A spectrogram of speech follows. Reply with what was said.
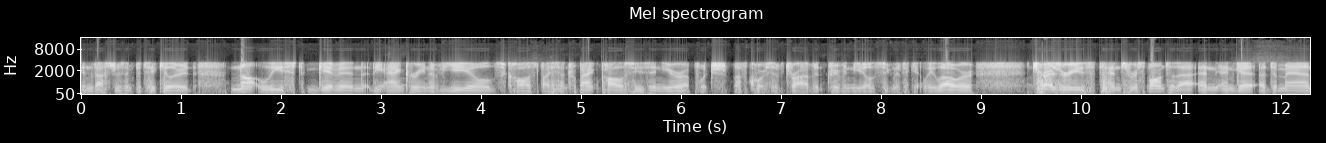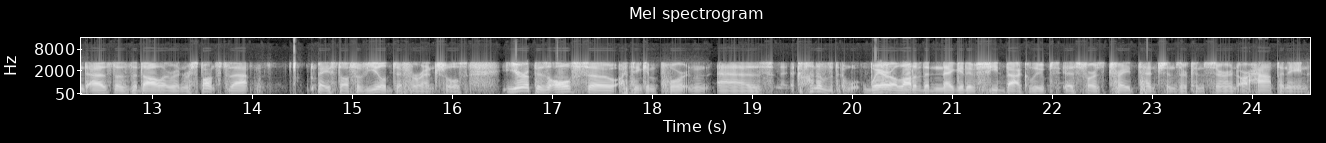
investors in particular, not least given the anchoring of yields caused by central bank policies in Europe, which, of course, have driven, driven yields significantly lower. Treasuries tend to respond to that and, and get a demand, as does the dollar in response to that based off of yield differentials. Europe is also, I think, important as kind of where a lot of the negative feedback loops as far as trade tensions are concerned are happening,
